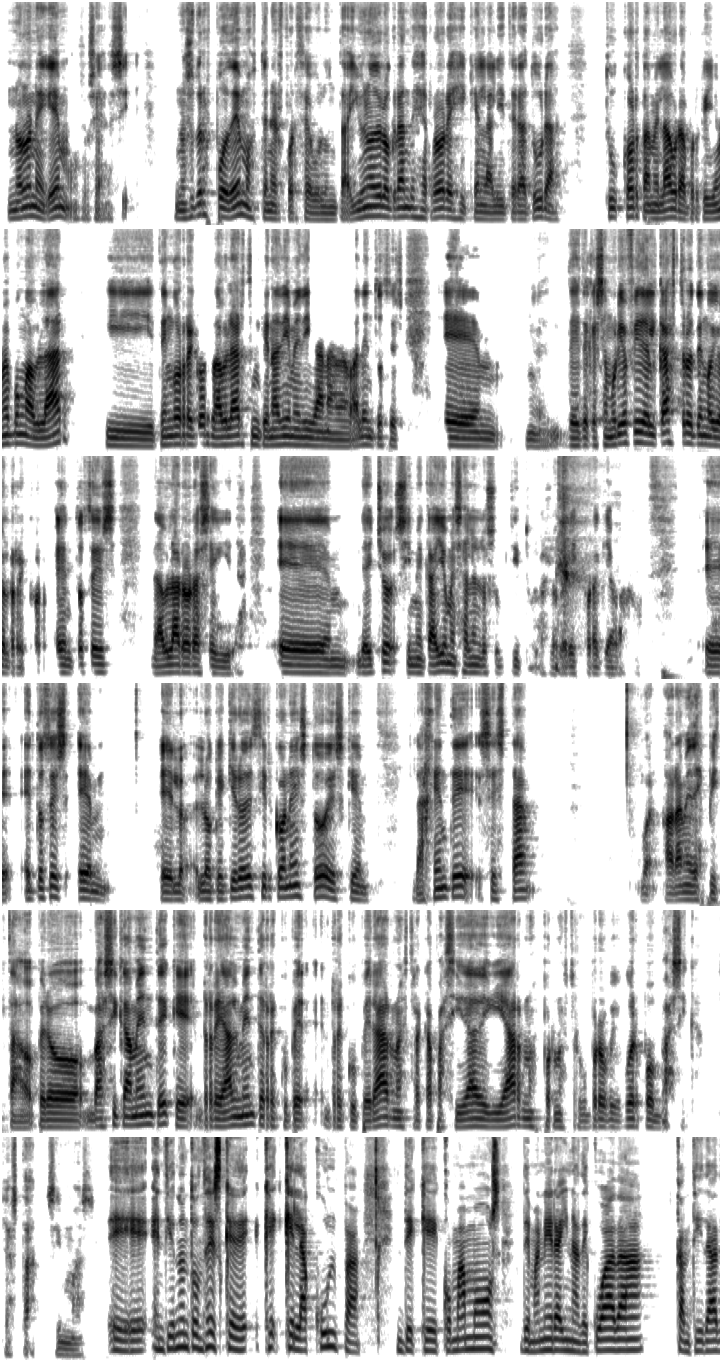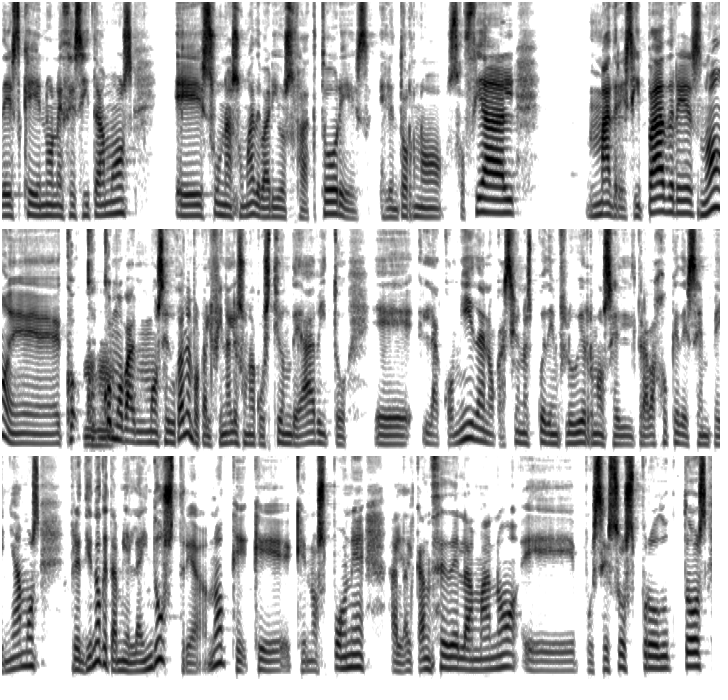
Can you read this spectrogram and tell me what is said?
no lo neguemos, o sea, sí, nosotros podemos tener fuerza de voluntad. Y uno de los grandes errores y que en la literatura, tú córtame Laura, porque yo me pongo a hablar y tengo récord de hablar sin que nadie me diga nada, ¿vale? Entonces, em, desde que se murió Fidel Castro tengo yo el récord, entonces, de hablar horas seguidas. Em, de hecho, si me callo me salen los subtítulos, lo veréis por aquí abajo. Eh, entonces, em, eh, lo que quiero decir con esto es que la gente se está bueno, ahora me he despistado, pero básicamente que realmente recuperar nuestra capacidad de guiarnos por nuestro propio cuerpo básica. Ya está, sin más. Eh, entiendo entonces que, la culpa de que comamos de manera inadecuada cantidades que no necesitamos es una suma de varios factores. El entorno social, madres y padres, ¿no? Eh, ¿Cómo vamos educando? Porque al final es una cuestión de hábito. Eh, la comida en ocasiones puede influirnos el trabajo que desempeñamos, pero entiendo que también la industria, ¿no? Que, nos pone al alcance de la mano eh, pues esos productos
